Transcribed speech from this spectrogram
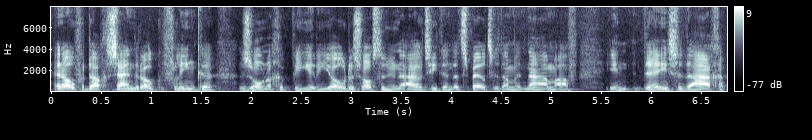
En overdag zijn er ook flinke zonnige perioden, zoals het er nu naar uitziet. En dat speelt zich dan met name af in deze dagen.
